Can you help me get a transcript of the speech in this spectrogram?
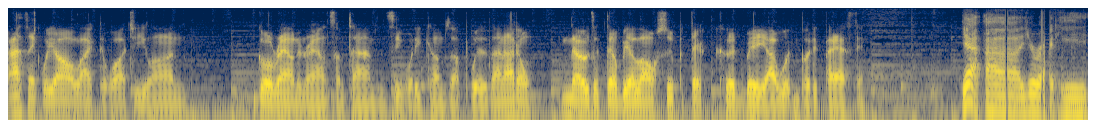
I think we all like to watch Elon go around and around sometimes and see what he comes up with. And I don't know that there'll be a lawsuit, but there could be. I wouldn't put it past him. Yeah, uh, you're right. He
